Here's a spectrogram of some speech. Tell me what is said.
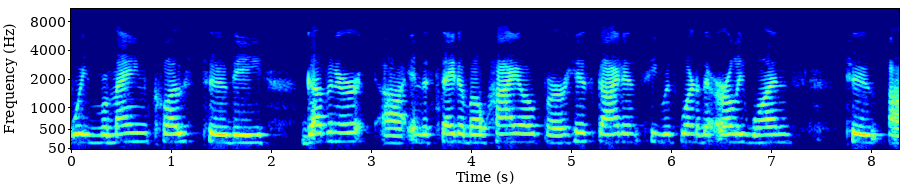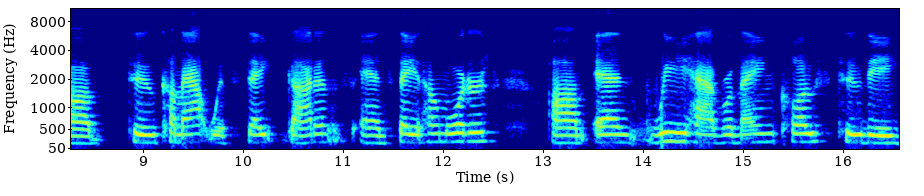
we remained close to the governor uh, in the state of Ohio for his guidance. He was one of the early ones to, uh, to come out with state guidance and stay-at-home orders. Um, and we have remained close to the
